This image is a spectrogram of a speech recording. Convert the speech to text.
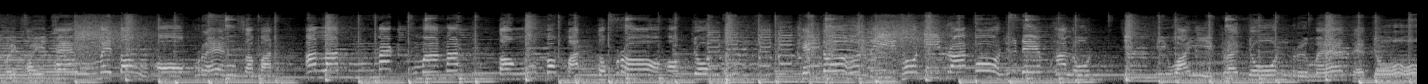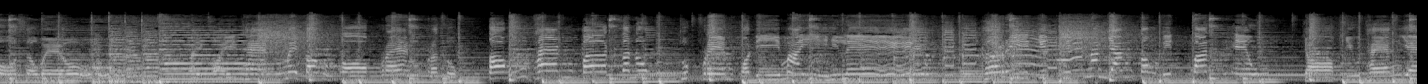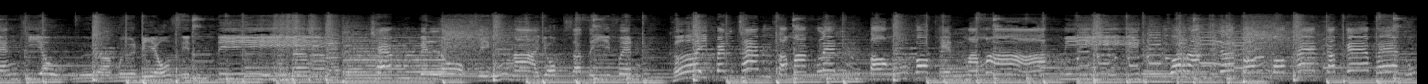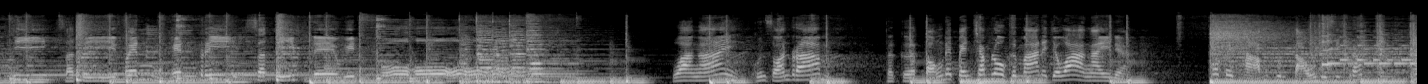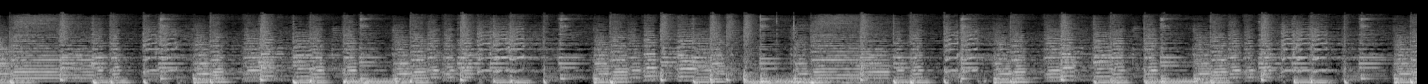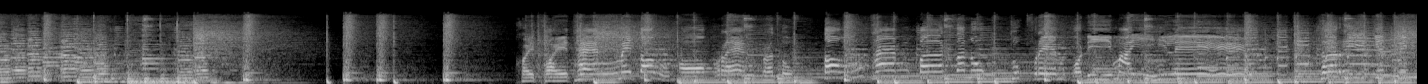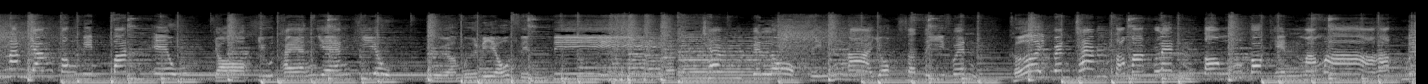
ค่อยแทงไม่ต้องออกแรงสะบัดอลันแม็กมานัดต้องก็ปัดตกรอบจน เคนโดเฮอร์ตี้โทนี่ดราโก้หรือเดฟฮาโลนจิมมีไว้กระโจนห รงกระตุก ต้องแทงเปิดสนุก ทุกเฟรมก็ดีไม่เลวเคอรี่กิฟฟิตนั้นยังต้องบิดบั้นเอวจอคิวแทงแยงเคี้ยวเหงื่อมือเหนียวสินดี แชมป์เป็นโลกสิงห์นายกสตีเฟน เคยเป็นแชมป์สมัครเล่นต้องก็เข็นมามากมีฝรั่งเจอต้องบอกแทงกับแกแพ้ทุกที สตีเฟนเฮนรี่สตีฟเดวิดโอ้โห ว่าไง คุณสอนราม ถ้าเกิดต๋องได้เป็นแชมป์โลกขึ้นมาเนี่ยจะว่าไงเนี่ย ก็ไปถามคุณเต๋าดูสิครับ ค่อยๆแทงไม่ต้องออกแรงกระตุก ต้องแทงเปิดสนุกทุกเฟรมก็ดีไม่เลวเคอรี่กิฟฟิตนั้นยังต้องบิดบั้นเอวจอคิวแทงแยงเคี้ยวเหงื่อมือเหนียวสิ้นดีแชมป์เป็นโลกสิงห์นายกสตีเฟน เคยเป็นแชมป์สมัครเล่นต้องก็เข็นมามากมี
